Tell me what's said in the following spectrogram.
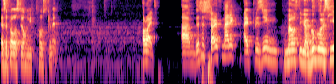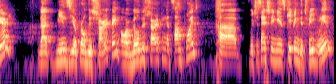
as opposed to only post commit. All right, um, this is Sheriff-o-Matic. I presume most of you are Googlers here. That means you're probably sheriffing or will be sheriffing at some point, uh, which essentially means keeping the tree green,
